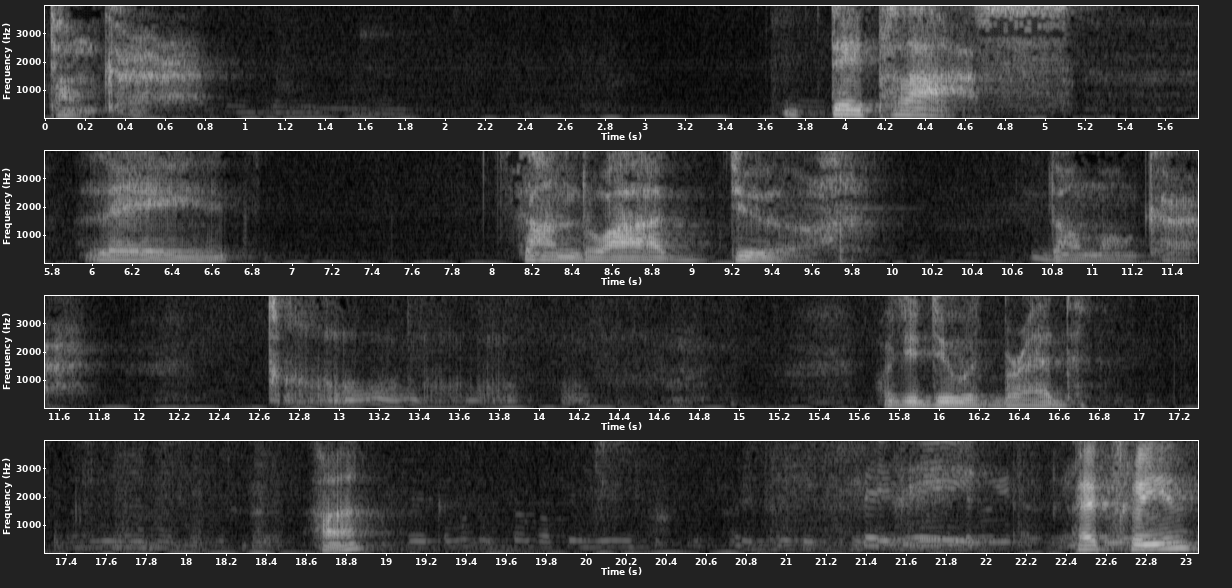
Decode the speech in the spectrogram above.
ton cœur. Déplace les endroits durs dans mon cœur. What do you do with bread? Huh? Petrine?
